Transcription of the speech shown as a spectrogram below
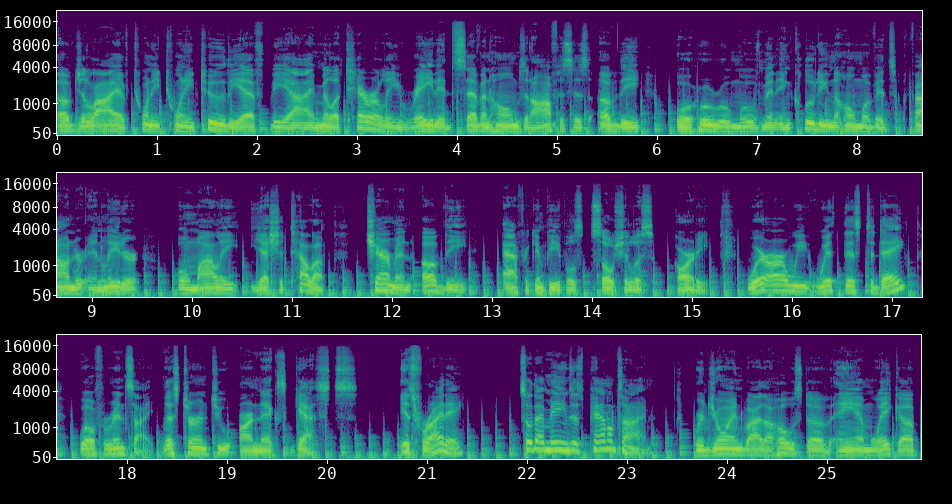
of July of 2022, the FBI militarily raided seven homes and offices of the Uhuru movement, including the home of its founder and leader, Omali Yeshitela, chairman of the African People's Socialist Party. Where are we with this today? Well, for insight, let's turn to our next guests. It's Friday, so that means it's panel time. We're joined by the host of AM Wake Up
